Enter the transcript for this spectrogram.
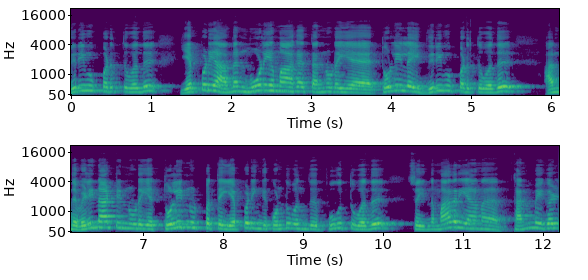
விரிவுபடுத்துவது எப்படி அதன் மூலியமாக தன்னுடைய தொழிலை விரிவுபடுத்துவது அந்த வெளிநாட்டினுடைய தொழில்நுட்பத்தை எப்படி இங்கே கொண்டு வந்து புகுத்துவது ஸோ இந்த மாதிரியான தன்மைகள்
